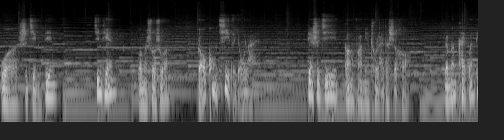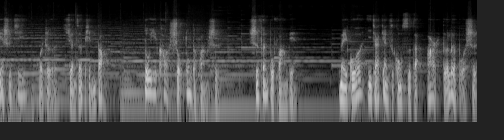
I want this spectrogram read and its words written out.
我是景斌。今天我们说说遥控器的由来。电视机刚发明出来的时候，人们开关电视机或者选择频道，都依靠手动的方式，十分不方便。美国一家电子公司的阿尔德勒博士，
